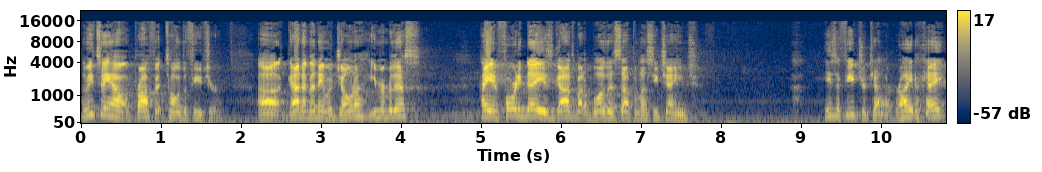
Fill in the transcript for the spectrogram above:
Let me tell you how a prophet told the future. Uh, guy by the name of Jonah, you remember this? Hey, in 40 days, God's about to blow this up unless you change. He's a future teller, right? Okay?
